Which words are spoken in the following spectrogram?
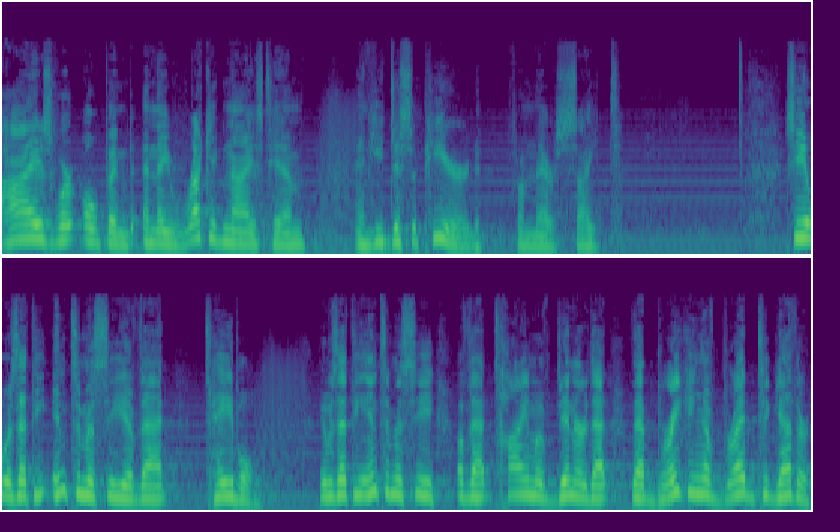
eyes were opened, and they recognized him, and he disappeared from their sight. See, it was at the intimacy of that table. It was at the intimacy of that time of dinner, that, that breaking of bread together,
